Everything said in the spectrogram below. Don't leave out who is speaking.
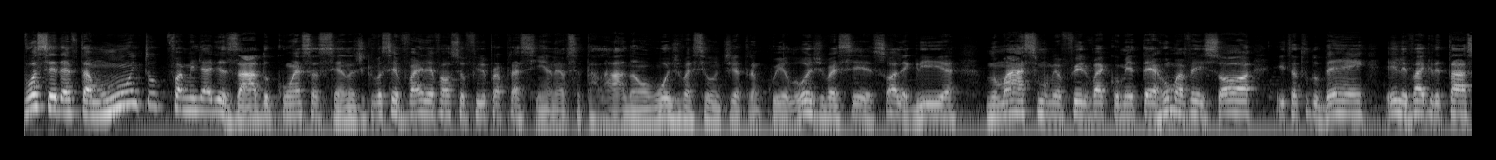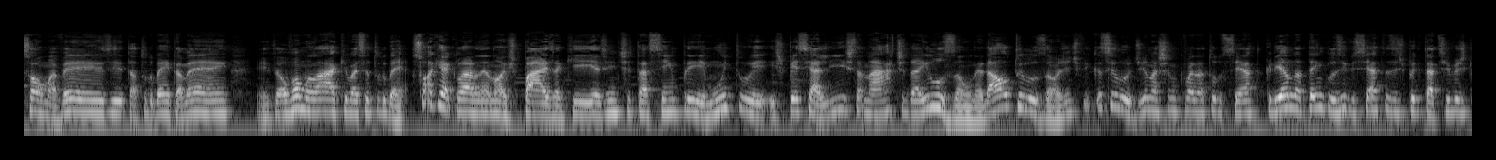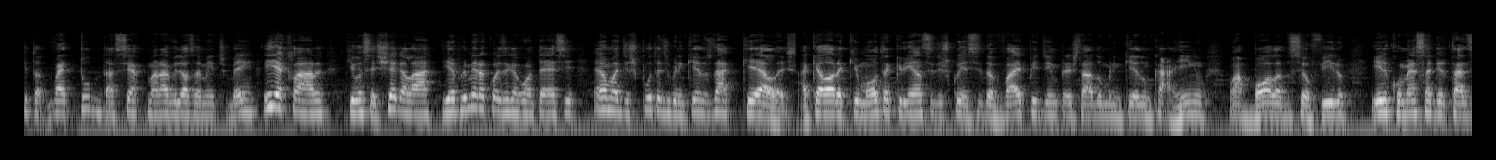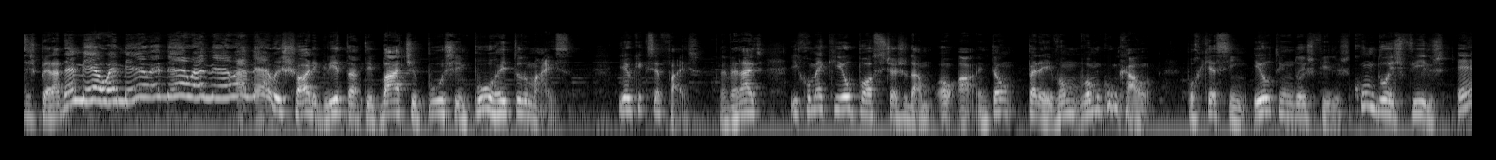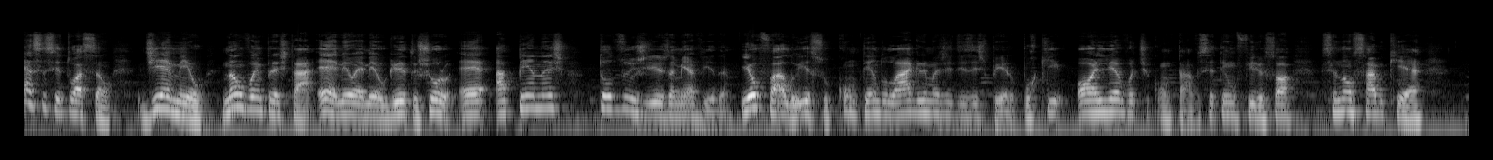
Speaker 1: Você deve estar muito familiarizado com essa cena de que você vai levar o seu filho para a pracinha, né? Você tá lá, não, hoje vai ser um dia tranquilo, hoje vai ser só alegria. No máximo, meu filho vai comer terra uma vez só e tá tudo bem. Ele vai gritar só uma vez e tá tudo bem também. Então vamos lá que vai ser tudo bem. Só que é claro, né, nós pais aqui, a gente tá sempre muito especialista na arte da ilusão, né? Da autoilusão. A gente fica se iludindo achando que vai dar tudo certo, criando até inclusive certas expectativas de que vai tudo dar certo maravilhosamente bem. E é claro que você chega lá e a primeira coisa que acontece é uma disputa de brinquedos daquelas. Aquela hora que uma outra criança desconhecida vai pedir emprestado um brinquedo, um carrinho, uma bola do seu filho e ele começa a gritar desesperado: É meu, é meu, é meu, é meu, é meu. E chora e grita, e bate, puxa, empurra e tudo mais. E aí o que, que você faz? Não é verdade? E como é que eu posso te ajudar? Oh, ah, então, peraí, vamos, vamos com calma. Porque assim, eu tenho dois filhos. Com dois filhos, essa situação de é meu, não vou emprestar, é meu, é meu, grito, choro, é apenas todos os dias da minha vida. E eu falo isso contendo lágrimas de desespero, porque olha, vou te contar, você tem um filho só, você não sabe o que é.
